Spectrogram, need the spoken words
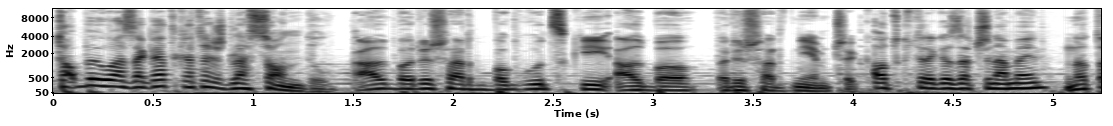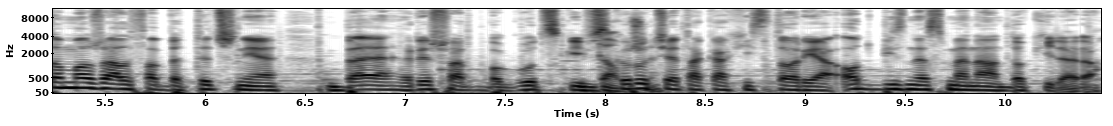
to była zagadka też dla sądu. Albo Ryszard Bogucki, albo Ryszard Niemczyk. Od którego zaczynamy? No to może alfabetycznie B. Ryszard Bogucki. W Dobrze. skrócie taka historia od biznesmena do killera.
